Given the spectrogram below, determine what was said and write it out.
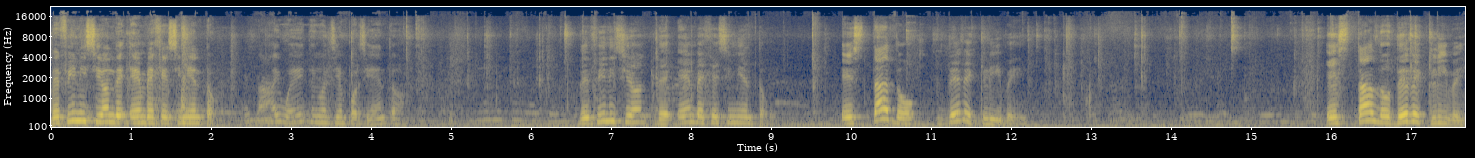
Definición de envejecimiento. Ay, güey, tengo el 100%. Definición de envejecimiento. Estado de declive. Estado de declive.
